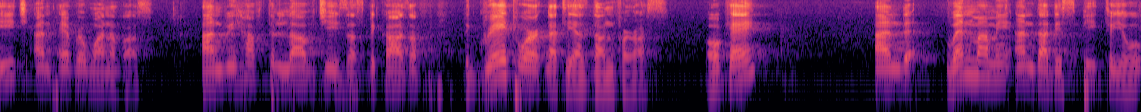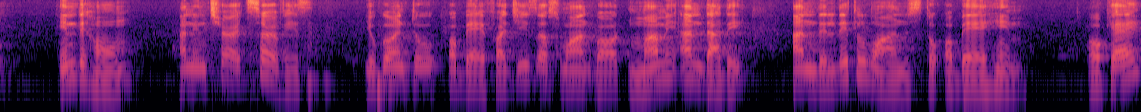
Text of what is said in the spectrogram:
each and every one of us. And we have to love Jesus because of the great work that he has done for us. Okay? And when mommy and daddy speak to you in the home and in church service, you're going to obey. For Jesus wants both mommy and daddy and the little ones to obey him. Okay?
